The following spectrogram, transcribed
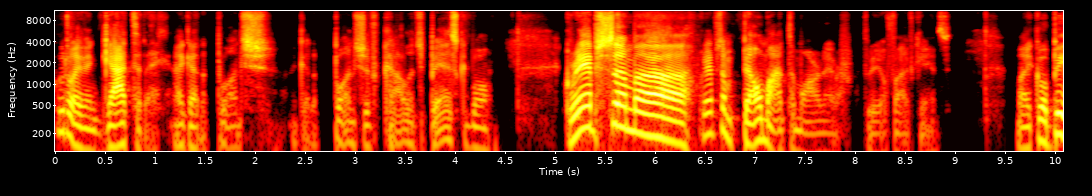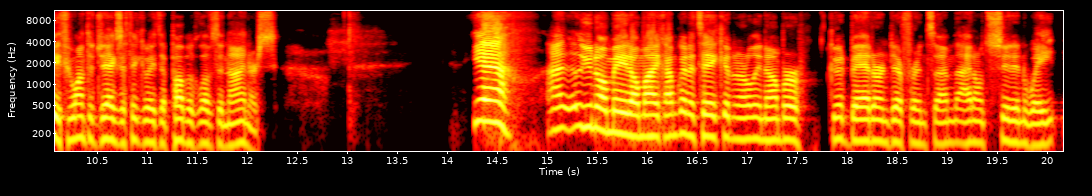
who do I even got today? I got a bunch. I got a bunch of college basketball. Grab some uh grab some Belmont tomorrow there. 305 Canes. Michael B. If you want the Jags, I think the public loves the Niners. Yeah, I, you know me though, Mike. I'm going to take an early number, good, bad, or indifference. I'm I don't sit and wait.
